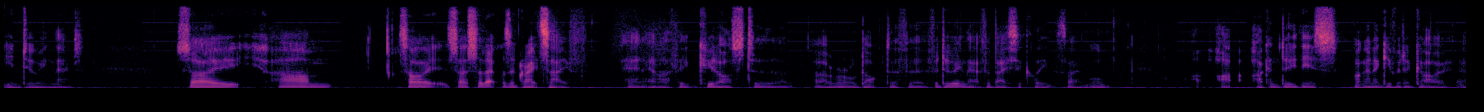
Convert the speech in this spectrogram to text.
in doing that. So, um, so, so, so that was a great save, and, and I think kudos to the uh, rural doctor for, for doing that. For basically saying, well, I, can do this. I'm going to give it a go, and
